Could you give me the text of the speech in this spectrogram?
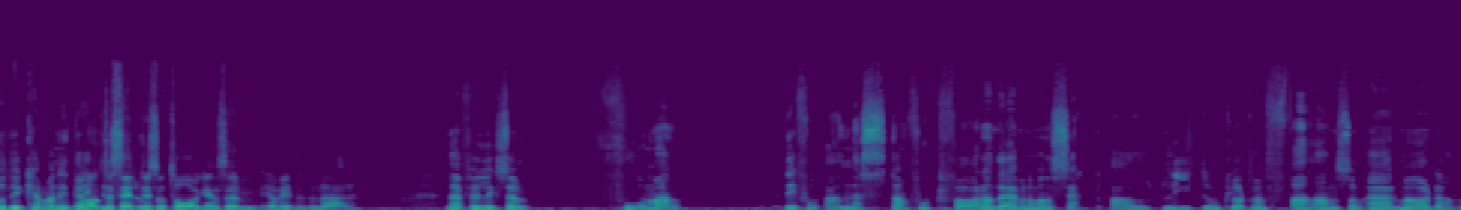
Och det kan man inte Jag har inte sett tro. det så tagen sen, jag vet inte när. Nej för liksom Får man Det är for, nästan fortfarande även om man har sett allt lite oklart vem fan som är mördaren.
